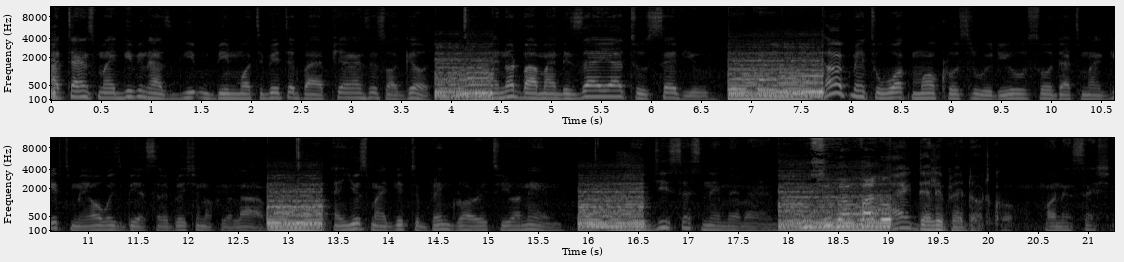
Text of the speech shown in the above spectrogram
At times, my giving has been motivated by appearances or guilt, and not by my desire to serve you. Help me to walk more closely with you so that my gift may always be a celebration of your love, and use my gift to bring glory to your name. In Jesus' name, amen. IDeliberate.co Morning session.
